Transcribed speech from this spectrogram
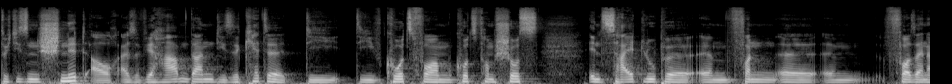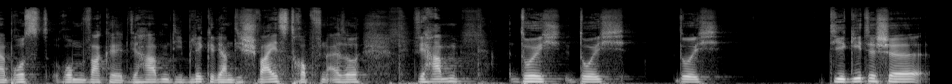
durch diesen Schnitt auch. Also wir haben dann diese Kette, die, die kurz vorm, kurz vorm Schuss in Zeitlupe ähm, von äh, ähm, vor seiner Brust rumwackelt. Wir haben die Blicke, wir haben die Schweißtropfen. Also wir haben durch durch durch diegetische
